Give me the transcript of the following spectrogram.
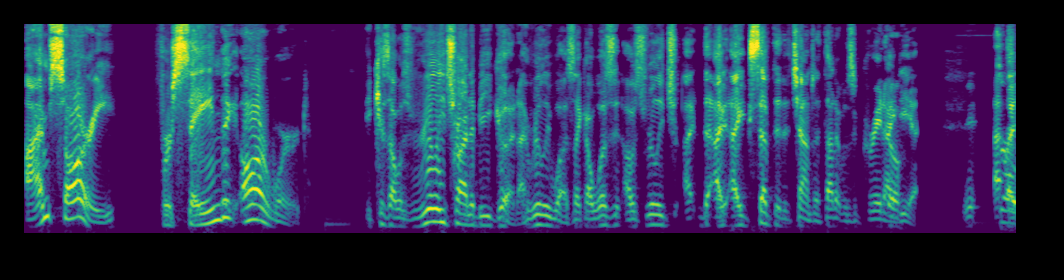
I'm sorry for saying the R word because I was really trying to be good. I really was. Like I wasn't. I was really. Tr- I, I, accepted the challenge. I thought it was a great So- idea. So I,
